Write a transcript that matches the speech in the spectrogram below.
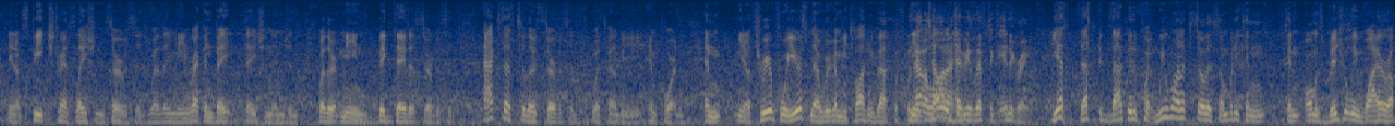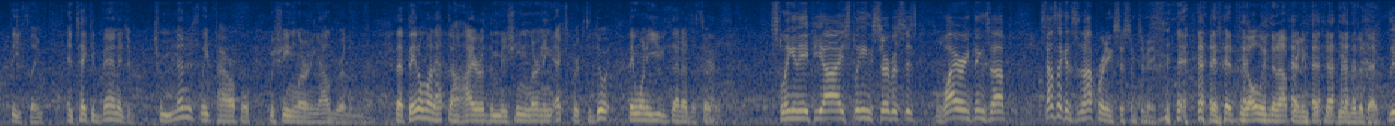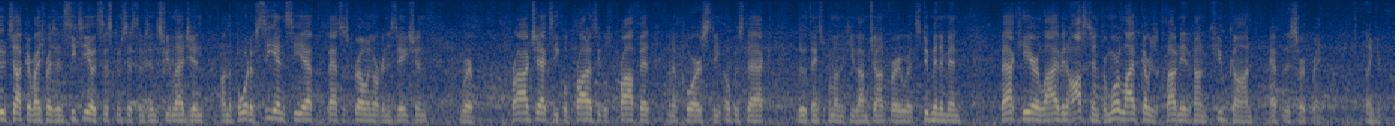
you know, speech translation services, whether they mean recommendation engines, whether it means big data services. Access to those services is what's going to be important. And you know, three or four years from now, we're going to be talking about the without a lot of heavy lifting to integrate? Yes, that's exactly the point. We want it so that somebody can, can almost visually wire up these things and take advantage of tremendously powerful machine learning algorithms. That they don't want to have to hire the machine learning experts to do it, they want to use that as a service. Slinging APIs, slinging services, wiring things up. Sounds like it's an operating system to me. It's always an operating system at the end of the day. Lew Tucker, Vice President, CTO at Cisco Systems, industry legend, on the board of CNCF, the fastest growing organization, where projects equal products equals profit, and of course, the OpenStack. Lew, thanks for coming on theCUBE. I'm John Furrier with Stu Miniman, back here live in Austin for more live coverage of Cloud Native Con and KubeCon after this short break. Thank you.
